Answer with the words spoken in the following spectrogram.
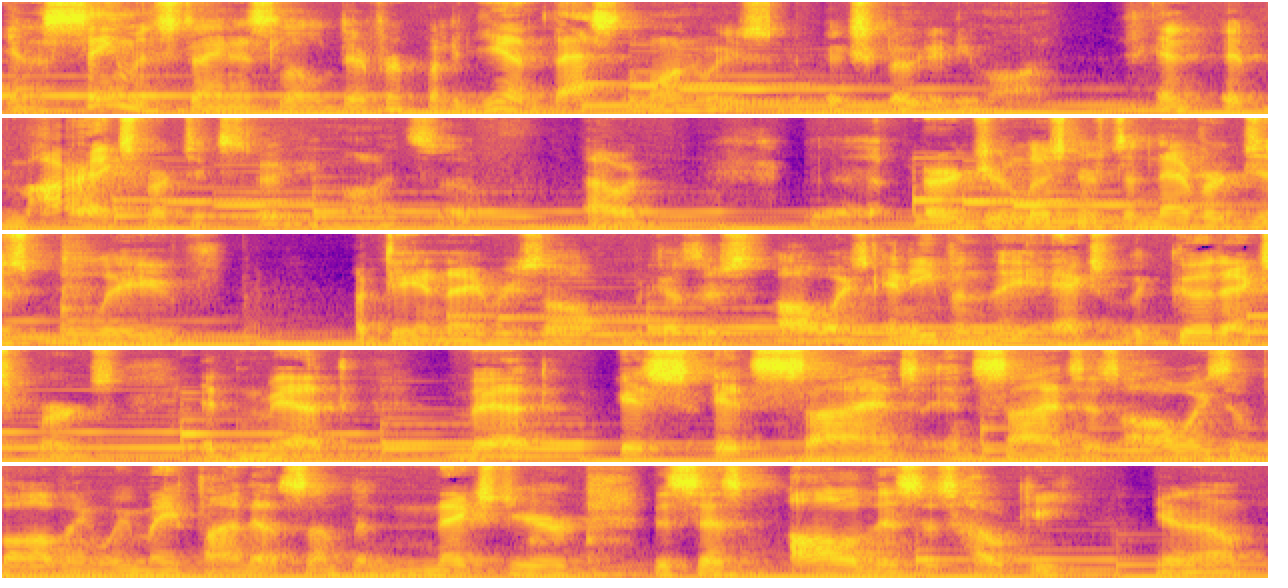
in a semen stain, it's a little different. But again, that's the one we excluded him on, and it, our experts excluded him on it. So I would urge your listeners to never just believe a DNA result because there's always, and even the ex, the good experts admit that it's it's science and science is always evolving. We may find out something next year that says all of this is hokey. You know,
